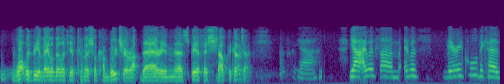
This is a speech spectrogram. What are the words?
what was the availability of commercial kombucha up there in uh, Spearfish, South Dakota? Yeah, yeah, I was. Um, it was very cool because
